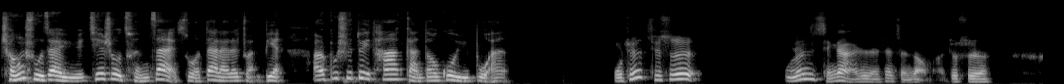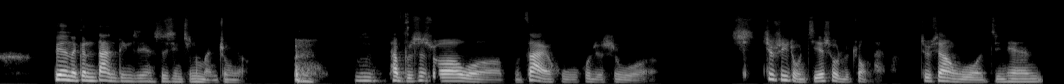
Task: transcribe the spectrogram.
成熟在于接受存在所带来的转变，而不是对它感到过于不安。”我觉得其实无论是情感还是人生成长嘛，就是变得更淡定这件事情真的蛮重要。嗯，他不是说我不在乎，或者是我就是一种接受的状态吧。就像我今天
